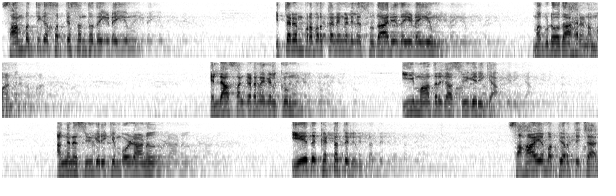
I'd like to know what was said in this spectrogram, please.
സാമ്പത്തിക സത്യസന്ധതയുടെയും ഇത്തരം പ്രവർത്തനങ്ങളിലെ സുതാര്യതയുടെയും മകുടോദാഹരണമാണ്. എല്ലാ സംഘടനകൾക്കും ഈ മാതൃക സ്വീകരിക്കാം. അങ്ങനെ സ്വീകരിക്കുമ്പോഴാണ് ഏത് ഘട്ടത്തിലും സഹായം അഭ്യർത്ഥിച്ചാൽ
